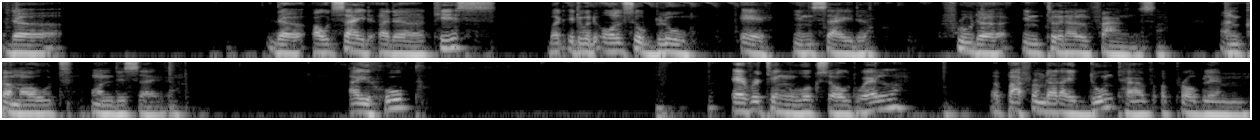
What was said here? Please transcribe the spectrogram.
the the outside of the case, but it would also blow air inside through the internal fans and come out on this side. I hope everything works out well. Apart from that, I don't have a problem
